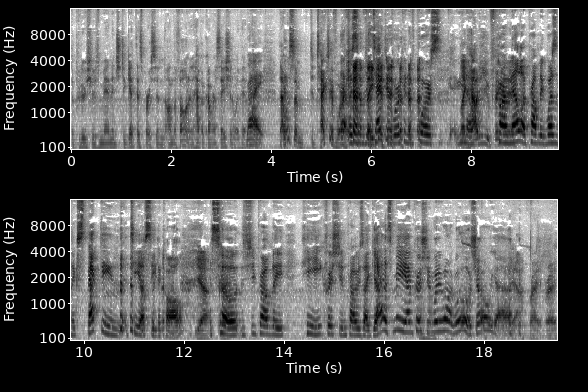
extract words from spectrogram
the producers managed to get this person on the phone and have a conversation with him. Right. that But- was some detective work. That was some detective work, and of course, you Like, know, how do you figure Carmela probably wasn't expecting TLC to call. yeah. So she probably, he Christian probably was like, "Yeah, it's me. I'm Christian. What do you want? Whoa, show, yeah." Mm-hmm. yeah, right, right.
